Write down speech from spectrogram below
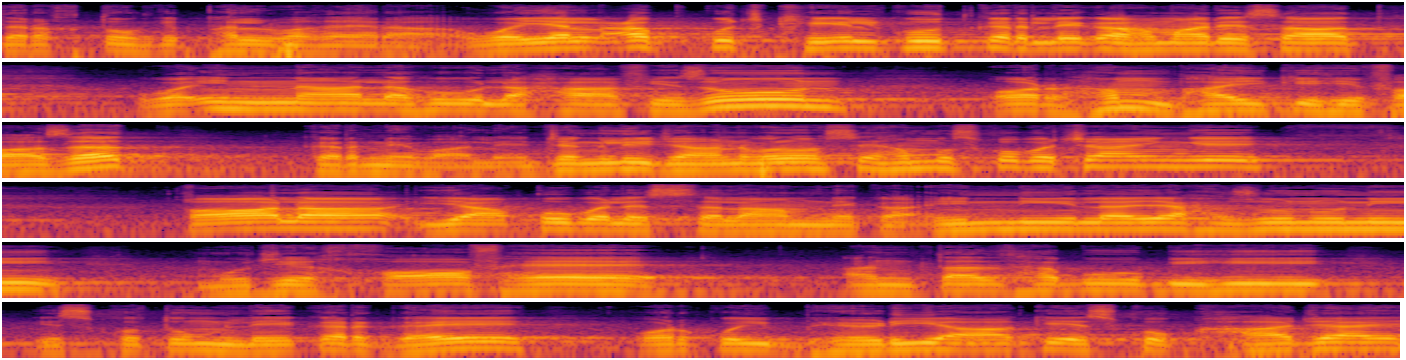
درختوں کے پھل وغیرہ وہ یل اب کچھ کھیل کود کر لے گا ہمارے ساتھ وہ انا لہو لحافظون اور ہم بھائی کی حفاظت کرنے والے ہیں جنگلی جانوروں سے ہم اس کو بچائیں گے قالا یعقوب علیہ السلام نے کہا انی لا حضونی مجھے خوف ہے انتظبو بھی اس کو تم لے کر گئے اور کوئی بھیڑیا آ کے اس کو کھا جائے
